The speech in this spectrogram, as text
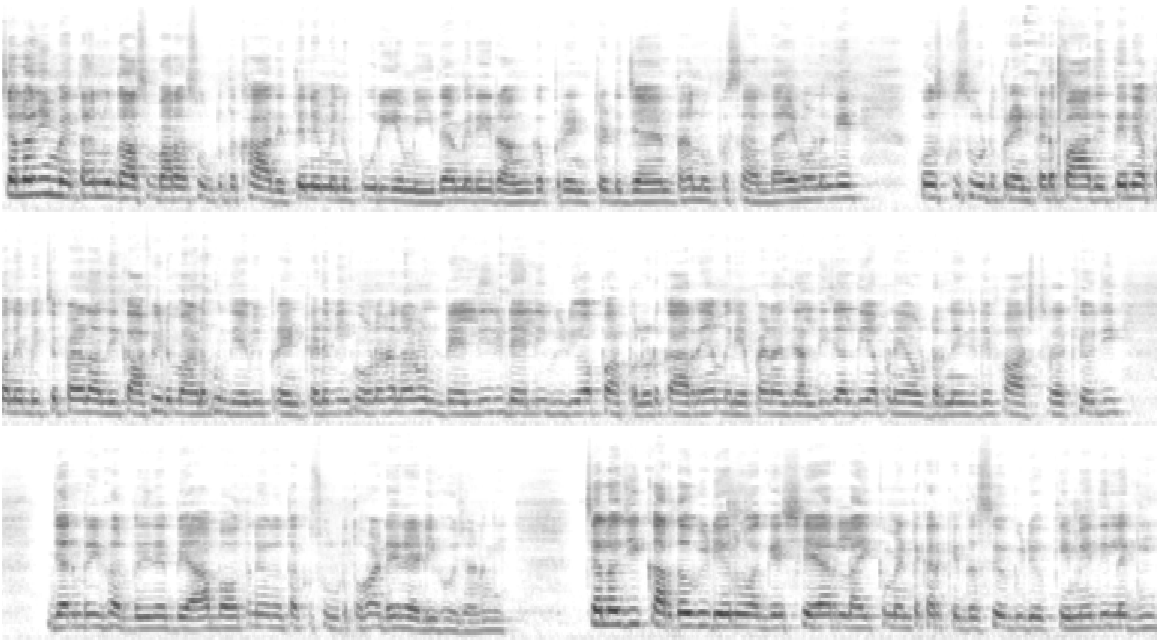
ਚਲੋ ਜੀ, ਮੈਂ ਤੁਹਾਨੂੰ 10 12 ਸੂਟ ਦਿਖਾ ਦਿੱਤੇ ਨੇ, ਮੈਨੂੰ ਪੂਰੀ ਉਮੀਦ ਹੈ, ਮੇਰੇ ਰੰਗ ਪ੍ਰਿੰਟ ਡਿਜ਼ਾਈਨ ਤੁਹਾਨੂੰ ਪਸੰਦ ਆਏ ਹੋਣਗੇ। ਕੁਝ ਕੁ ਸੂਟ ਪ੍ਰਿੰਟਡ ਪਾ ਦਿੱਤੇ ਨੇ, ਆਪਾਂ ਨੇ ਵਿੱਚ ਭੈਣਾਂ ਦੀ ਕਾਫੀ ਡਿਮਾਂਡ ਹੁੰਦੀ ਹੈ ਵੀ ਪ੍ਰਿੰਟਡ ਵੀ ਹੋਣ, ਹਨਾ? ਹੁਣ ਡੇਲੀ ਦੀ ਡੇਲੀ ਵੀਡੀਓ ਆਪਾਂ ਅਪਲੋਡ ਕਰ ਰਹੇ ਹਾਂ, ਮੇਰੀਆਂ ਭੈਣਾਂ ਜਲਦੀ ਜਲਦੀ ਆਪਣੇ ਆਰਡਰ ਨੇ ਜਿਹੜੇ ਫਾਸਟ ਰੱਖਿਓ ਜੀ। ਜਨਵਰੀ, ਫਰਵਰੀ ਦੇ ਵਿਆਹ ਬਹੁਤ ਨੇ, ਉਦੋਂ ਤੱਕ ਸੂਟ ਤੁਹਾਡੇ ਰੈਡੀ ਹੋ ਜਾਣਗੇ। ਚਲੋ ਜੀ, ਕਰ ਦਿਓ ਵੀਡੀਓ ਨੂੰ ਅੱਗੇ ਸ਼ੇਅਰ ਲਾਈਕ ਕਮੈਂਟ ਕਰਕੇ ਦੱਸਿਓ ਵੀਡੀਓ ਕਿਵੇਂ ਦੀ ਲੱਗੀ।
